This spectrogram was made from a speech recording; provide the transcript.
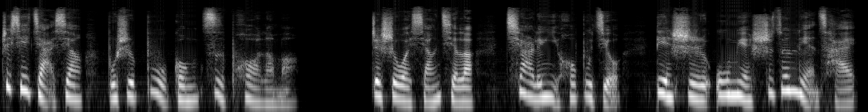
这些假象不是不攻自破了吗？这使我想起了七二零以后不久，电视污蔑师尊敛财。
